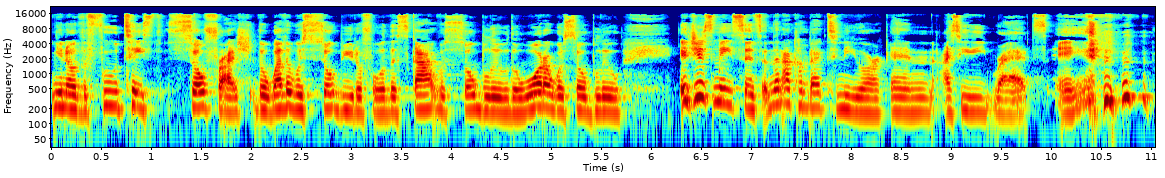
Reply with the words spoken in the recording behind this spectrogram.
You know, the food tastes so fresh. The weather was so beautiful. The sky was so blue. The water was so blue. It just made sense. And then I come back to New York and I see rats and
